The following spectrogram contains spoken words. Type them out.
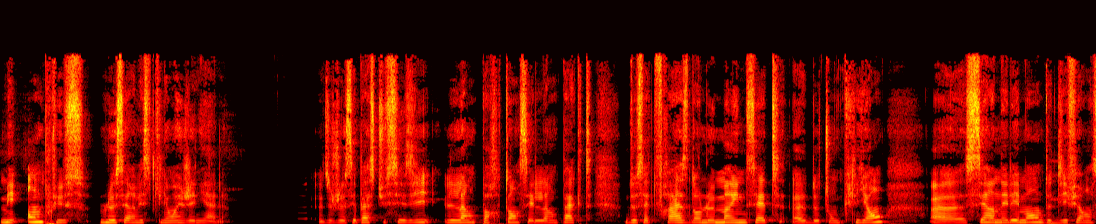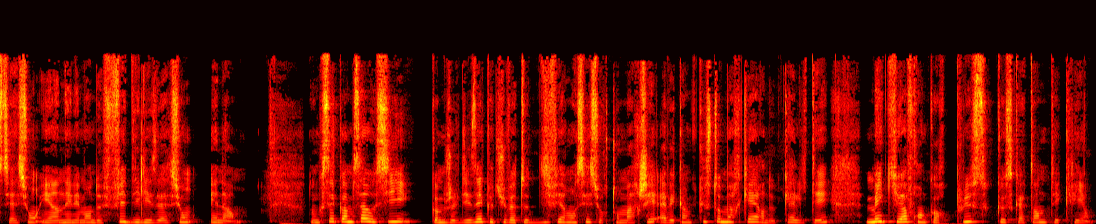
Mais en plus, le service client est génial je sais pas si tu saisis l'importance et l'impact de cette phrase dans le mindset euh, de ton client. Euh, c'est un élément de différenciation et un élément de fidélisation énorme. Donc c'est comme ça aussi, comme je le disais, que tu vas te différencier sur ton marché avec un customer care de qualité, mais qui offre encore plus que ce qu'attendent tes clients.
